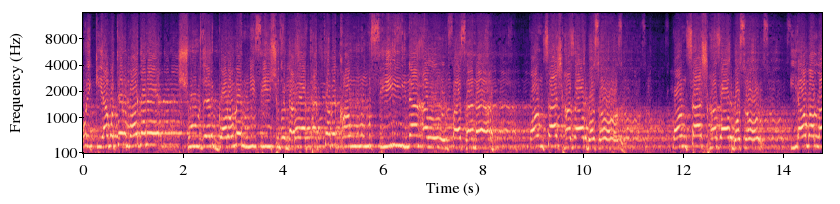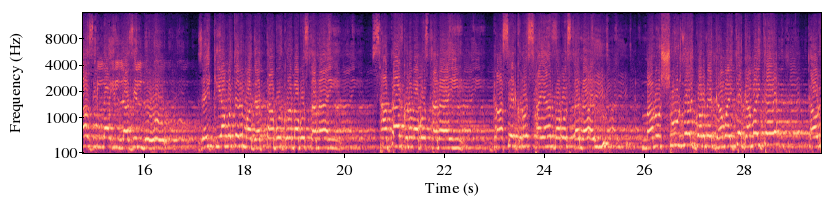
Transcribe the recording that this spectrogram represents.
ওই কিয়ামতের ময়দানে সূর্যের গরমের নিচি শুধু দাঁড়ায় থাকতে হবে খমসিনা আলফাসানা। পঞ্চাশ হাজার বছর পঞ্চাশ হাজার বছর যে কিয়ামতের মধ্যে তাঁবুর কোনো ব্যবস্থা নাই, ছাতার কোনো ব্যবস্থা নাই, গাছের কোনো ছায়ার ব্যবস্থা নাই। মানুষ সূর্যের গরমে ঘামাইতে ঘামাইতে কারোর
